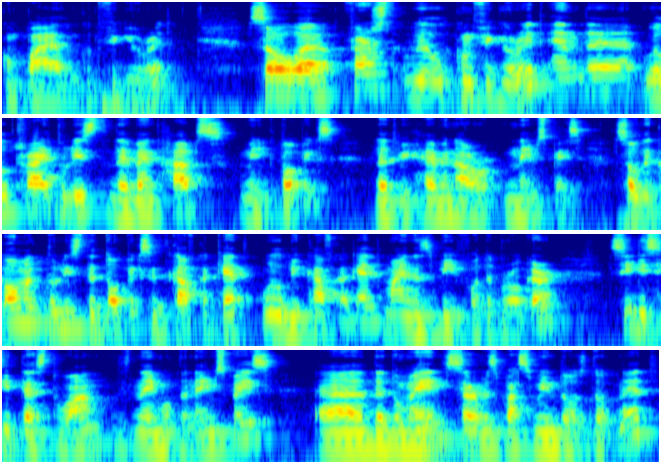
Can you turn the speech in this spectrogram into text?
compile and configure it. So uh, first we'll configure it and uh, we'll try to list the event hubs, meaning topics, that we have in our namespace. So the command to list the topics with Kafka Cat will be Kafka Cat minus b for the broker, cdc test1, the name of the namespace, uh, the domain servicebuswindows.net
